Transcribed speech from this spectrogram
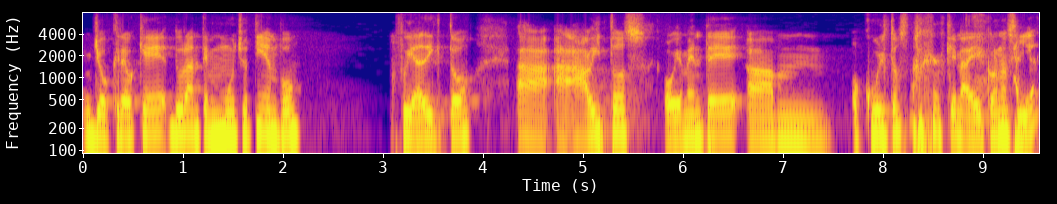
Yo creo que durante mucho tiempo fui adicto a, hábitos, obviamente am, ocultos que nadie conocía.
